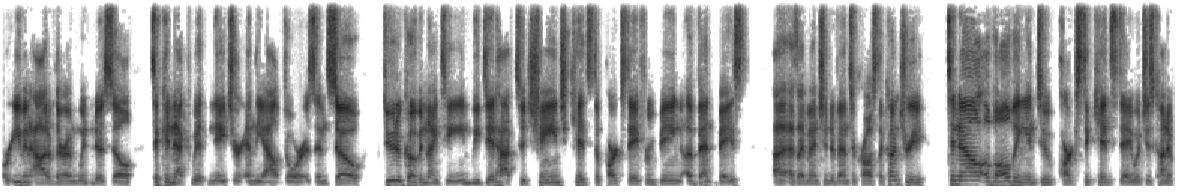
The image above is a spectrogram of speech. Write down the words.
or even out of their own windowsill, to connect with nature and the outdoors. And so due to COVID 19, we did have to change Kids to Parks Day from being event based, uh, as I mentioned, events across the country, to now evolving into Parks to Kids Day, which is kind of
